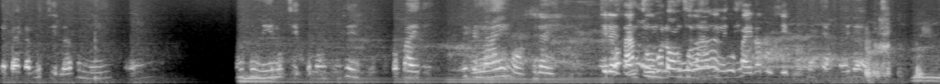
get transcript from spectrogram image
จะไปกับลูกศิษย์แล้วพรุ่งนี้เออพรุ่งนี้ลูกศิษย์ไปลงกรุงเทพอยู่ก็ไปดิไม่เป็นไรจะได้ จะได้สามตัวบนละปูเลยปูไปแล้วปูสิบไม่แจกเลยเด้ออืม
